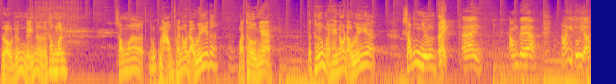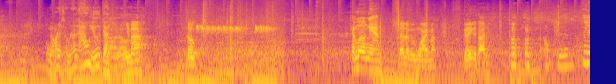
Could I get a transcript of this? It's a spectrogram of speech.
Rồi nó nghĩ nó nó thông minh. Xong á lúc nào cũng phải nói đạo lý á. Mà thường nha cái thứ mà hay nói đạo lý á sống như Ê, Ê Ông kia Nói gì tôi vậy con nhỏ này sao nó láo dữ trời Chị ba. Đừng. Cảm ơn nha Đây là người ngoài mà. Kệ người ta đi. Cái gì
